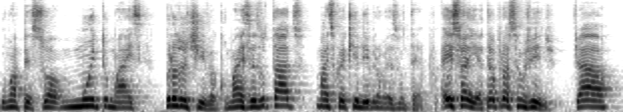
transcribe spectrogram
uma pessoa muito mais produtiva, com mais resultados, mas com equilíbrio ao mesmo tempo. É isso aí, até o próximo vídeo. Tchau!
